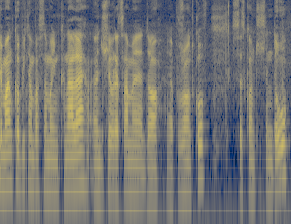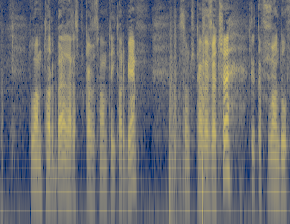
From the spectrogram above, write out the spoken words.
Siemanko, witam Was na moim kanale. E, Dzisiaj wracamy do e, porządków. Chcę skończyć ten dół. Tu mam torbę, zaraz pokażę co mam w tej torbie. Są ciekawe rzeczy. Kilka przyrządów.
